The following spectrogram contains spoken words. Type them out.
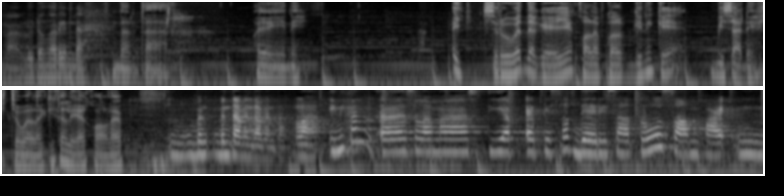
Nah, lu dengerin dah. Bentar, bentar. Oh yang ini. Ih seru banget dah kayaknya collab-collab gini kayak bisa deh. Coba lagi kali ya collab. Ben- Bentar, bentar, bentar. Lah, ini kan eh, selama setiap episode dari satu sampai mm,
